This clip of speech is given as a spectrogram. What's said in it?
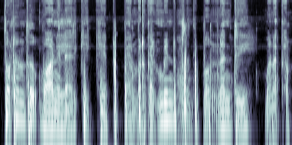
தொடர்ந்து வானிலை அறிக்கை கேட்டு பயன்பெறுங்கள். மீண்டும் சந்திப்போம். நன்றி. வணக்கம்.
